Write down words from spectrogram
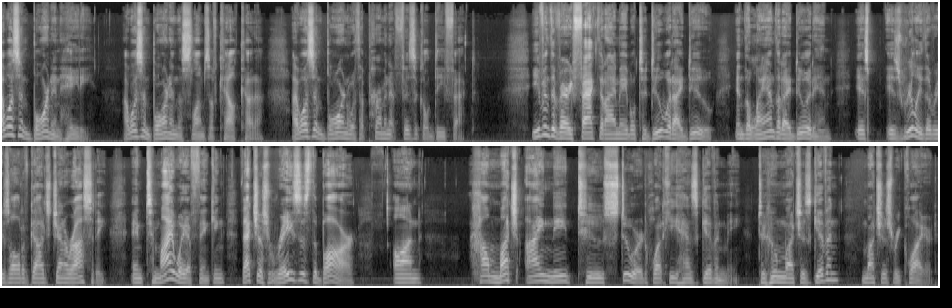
I wasn't born in Haiti. I wasn't born in the slums of Calcutta. I wasn't born with a permanent physical defect. Even the very fact that I'm able to do what I do in the land that I do it in is is really the result of God's generosity. And to my way of thinking, that just raises the bar on how much I need to steward what He has given me. To whom much is given, much is required.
